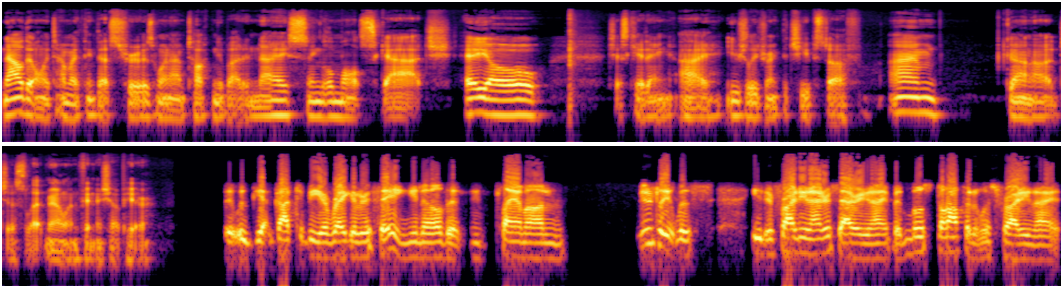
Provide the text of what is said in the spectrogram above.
Now the only time I think that's true is when I'm talking about a nice single malt scotch. Hey yo, just kidding. I usually drink the cheap stuff. I'm gonna just let Marilyn finish up here. It was got to be a regular thing, you know, that you plan on. Usually it was either Friday night or Saturday night, but most often it was Friday night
